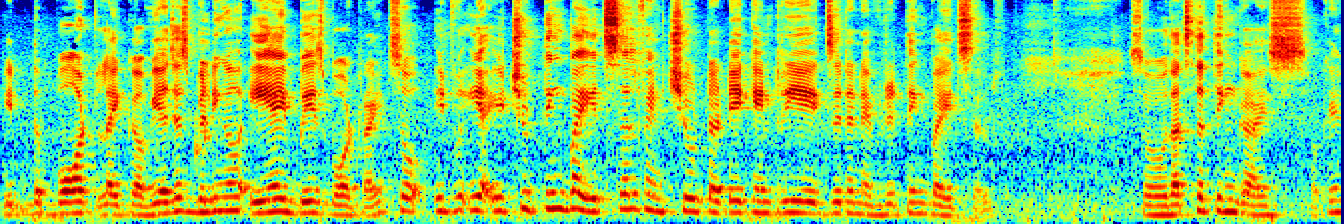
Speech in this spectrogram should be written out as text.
it, the bot, like uh, we are just building a AI based bot, right? So it yeah, it should think by itself and should uh, take entry, exit, and everything by itself. So that's the thing, guys. Okay.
